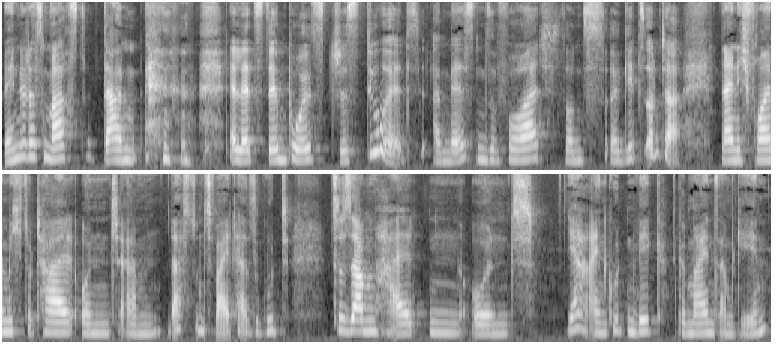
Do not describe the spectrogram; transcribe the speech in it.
wenn du das machst, dann der letzte Impuls, just do it. Am besten sofort, sonst äh, geht's unter. Nein, ich freue mich total und ähm, lasst uns weiter so gut zusammenhalten und ja, einen guten Weg gemeinsam gehen.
